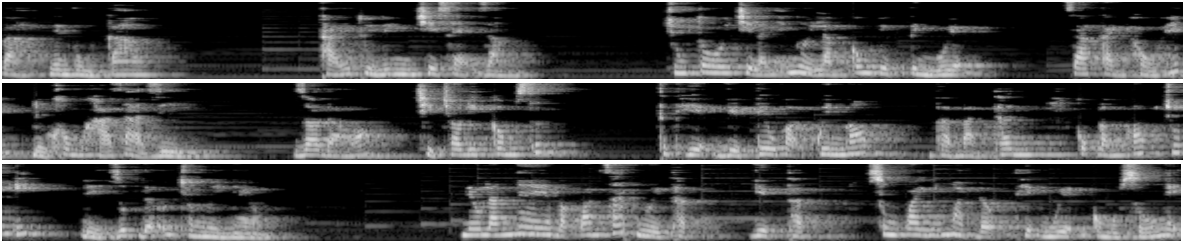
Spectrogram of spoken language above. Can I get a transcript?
vả lên vùng cao. Thái Thủy Linh chia sẻ rằng Chúng tôi chỉ là những người làm công việc tình nguyện, gia cảnh hầu hết đều không khá giả gì. Do đó, chỉ cho đi công sức, thực hiện việc kêu gọi quyên góp và bản thân cũng đóng góp chút ít để giúp đỡ cho người nghèo. Nếu lắng nghe và quan sát người thật, việc thật xung quanh những hoạt động thiện nguyện của một số nghệ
